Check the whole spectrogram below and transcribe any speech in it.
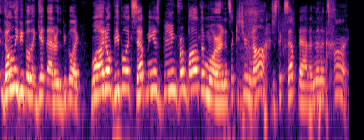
The only people that get that are the people like, why don't people accept me as being from Baltimore? And it's like, because you're not. Just accept that, and then it's fine.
